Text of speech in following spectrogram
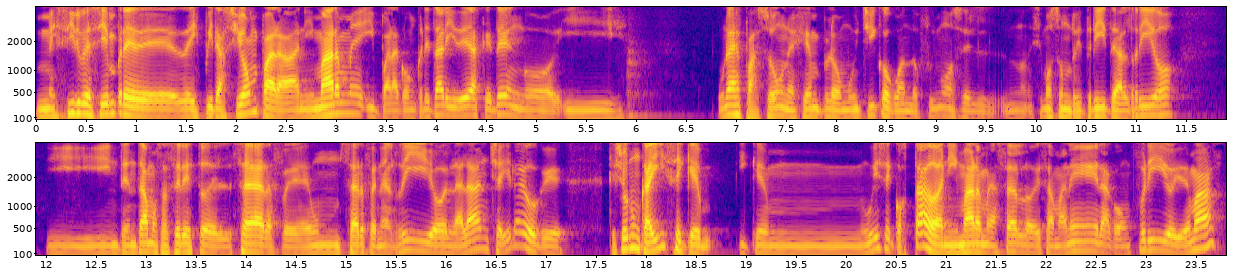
me sirve siempre de, de, inspiración para animarme y para concretar ideas que tengo. Y una vez pasó un ejemplo muy chico cuando fuimos, el, hicimos un retreat al río y intentamos hacer esto del surf, eh, un surf en el río, en la lancha, y era algo que, que yo nunca hice y que, y que me hubiese costado animarme a hacerlo de esa manera, con frío y demás.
